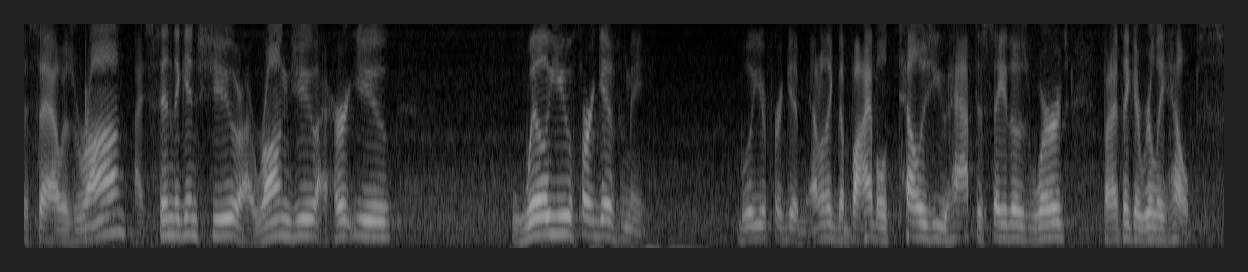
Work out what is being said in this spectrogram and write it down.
to say, I was wrong, I sinned against you, or I wronged you, I hurt you. Will you forgive me? Will you forgive me? I don't think the Bible tells you you have to say those words, but I think it really helps.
